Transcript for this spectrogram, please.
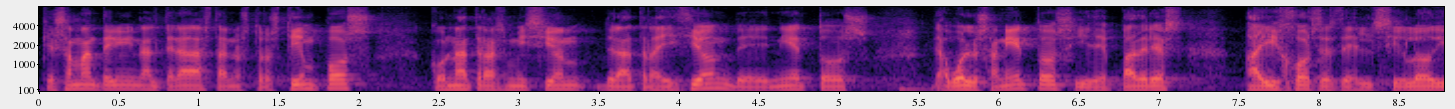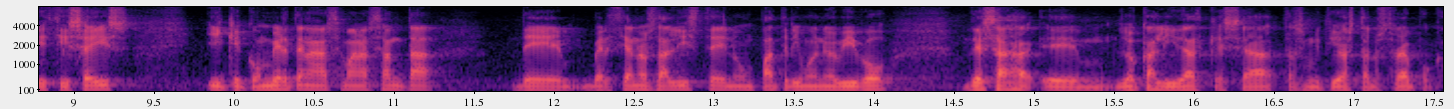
que se ha mantenido inalterada hasta nuestros tiempos, con una transmisión de la tradición de nietos, de abuelos a nietos y de padres a hijos desde el siglo XVI y que convierten a la Semana Santa de Bercianos de Aliste en un patrimonio vivo de esa eh, localidad que se ha transmitido hasta nuestra época.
